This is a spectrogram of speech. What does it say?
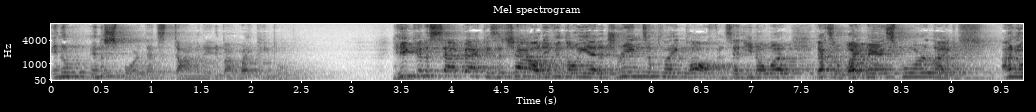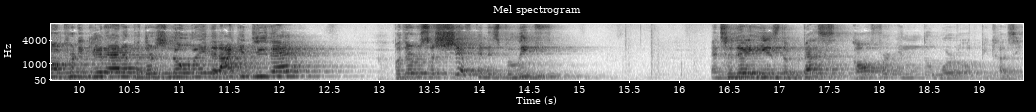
in a, in a sport that's dominated by white people. He could have sat back as a child, even though he had a dream to play golf, and said, You know what? That's a white man sport. Like, I know I'm pretty good at it, but there's no way that I could do that. But there was a shift in his belief. And today he is the best golfer in the world because he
